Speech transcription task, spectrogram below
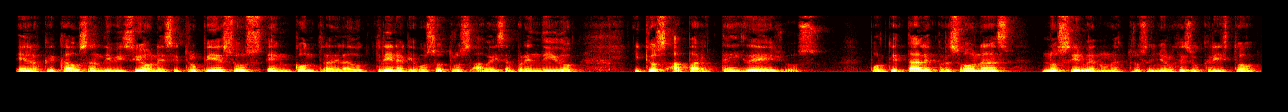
en los que causan divisiones y tropiezos en contra de la doctrina que vosotros habéis aprendido y que os apartéis de ellos, porque tales personas no sirven a nuestro Señor Jesucristo,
